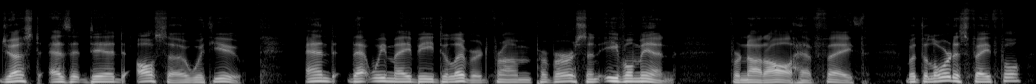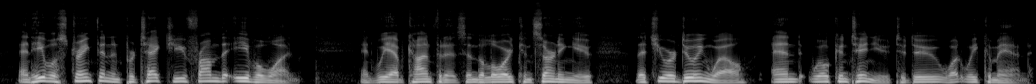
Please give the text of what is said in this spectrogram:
just as it did also with you, and that we may be delivered from perverse and evil men. For not all have faith. But the Lord is faithful, and he will strengthen and protect you from the evil one. And we have confidence in the Lord concerning you, that you are doing well, and will continue to do what we command.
